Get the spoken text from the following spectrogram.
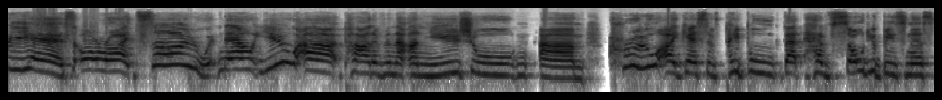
Oh, yes. All right. So now you are part of an unusual um, crew, I guess, of people that have sold your business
